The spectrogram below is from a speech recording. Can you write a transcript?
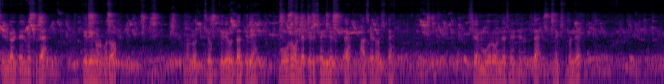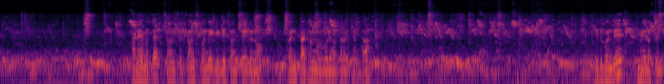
ಸಿಂಗಲ್ ಟೈಲ್ ಬರ್ತದೆ. ತಿರಿ ನೋಡ್ಬೋದು. ನೋಡು, ಚೂಪ್ ತಿರಿ, ಉದ್ದ ತಿರಿ. ಮೂರು ಒಂದೇ ತಿರಿ ಸೈಜ್ ಇರುತ್ತೆ, ಆ ಸೈಡು ಅಷ್ಟೇ. ಸೇಮ್ ಮೂರು ಒಂದೇ ಸೈಜ್ ಇರುತ್ತೆ. ನೆಕ್ಸ್ಟ್ ಬಂದು ಹಣೆ ಮತ್ತು ಚೊಂಚು. ಚೊಂಚು ಬಂದು ಗಿಡ್ಡಿ ಚೊಂಚು ಇದೂ ಕಣ್ಣು ಪ್ಯಾಟ್ರನ್ ನೋಡ್ಬೋದು ಯಾವ ಥರ ಐತೆ ಅಂತ. ಇದು ಬಂದು ಮೇಲು ಫ್ರೆಂಡ್ಸ್.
